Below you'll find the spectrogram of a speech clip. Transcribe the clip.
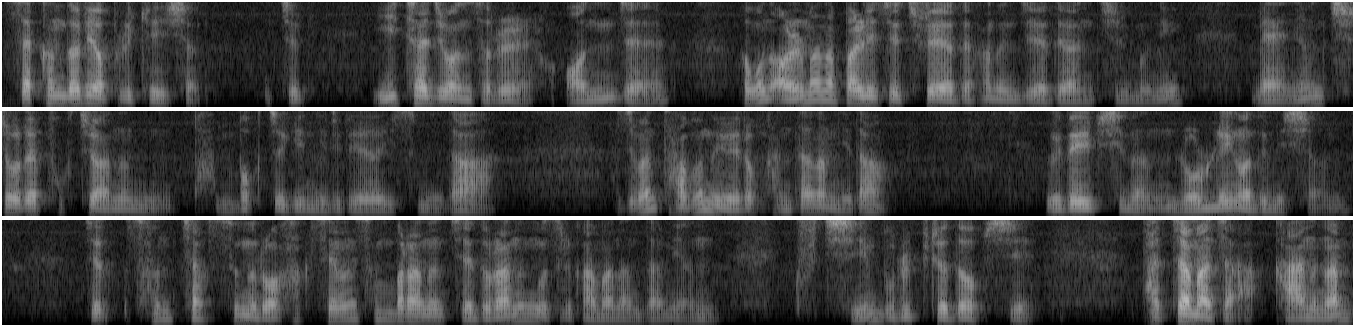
secondary application 즉 2차 지원서를 언제 혹은 얼마나 빨리 제출해야 하는지에 대한 질문이 매년 7월에 폭주하는 반복적인 일이 되어 있습니다. 하지만 답은 의외로 간단합니다. 의대 입시는 rolling admission, 즉 선착순으로 학생을 선발하는 제도라는 것을 감안한다면 굳이 물을 필요도 없이 받자마자 가능한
